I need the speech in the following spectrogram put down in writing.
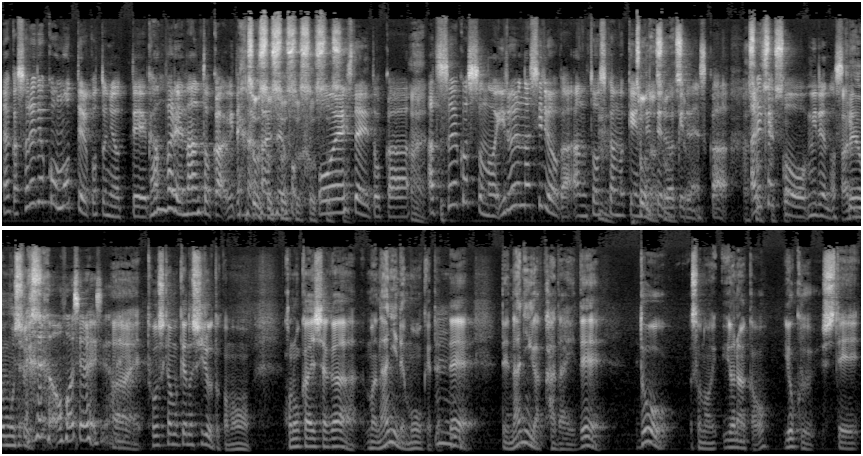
なんかそれでこう持ってることによって頑張れなんとかみたいな感じで応援したりとか、あとそれこそそのいろいろな資料があの投資家向けに出てるわけじゃないですか、あれ結構見るの好き。あれ面白いです 面白いですよね、はい、投資家向けの資料とかもこの会社がまあ何で儲けてて、うん、で何が課題でどうその世の中をよくして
